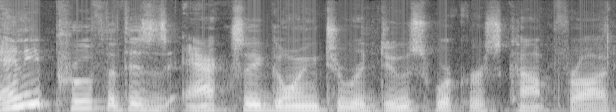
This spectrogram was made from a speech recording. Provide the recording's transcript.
Any proof that this is actually going to reduce workers' comp fraud?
